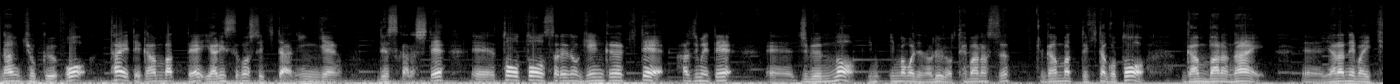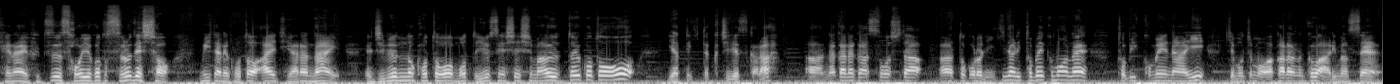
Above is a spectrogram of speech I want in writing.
難局を耐えて頑張ってやり過ごしてきた人間ですからして、えー、とうとうそれの限界が来て初めて、えー、自分の今までのルールを手放す頑張ってきたことを頑張らない、えー、やらねばいけない。普通そういうことするでしょう。みたいなことをあえてやらない。自分のことをもっと優先してしまうということをやってきた口ですから。あなかなかそうしたところにいきなり飛び込まない飛び込めない気持ちもわからなくはありません。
